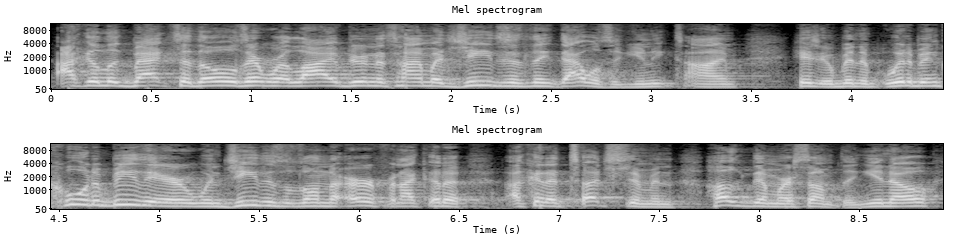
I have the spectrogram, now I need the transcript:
I can look back to those that were alive during the time of Jesus and think that was a unique time. It would have been cool to be there when Jesus was on the earth and I could have I could have touched him and hugged him or something. You know,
